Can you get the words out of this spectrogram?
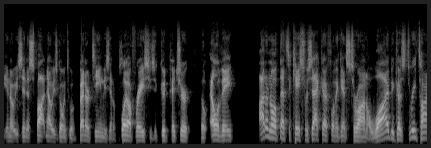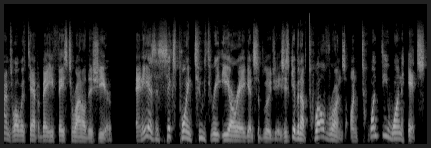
you know, he's in a spot now. He's going to a better team. He's in a playoff race. He's a good pitcher. He'll elevate. I don't know if that's the case for Zach Eflin against Toronto. Why? Because three times while with Tampa Bay, he faced Toronto this year, and he has a 6.23 ERA against the Blue Jays. He's given up 12 runs on 21 hits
